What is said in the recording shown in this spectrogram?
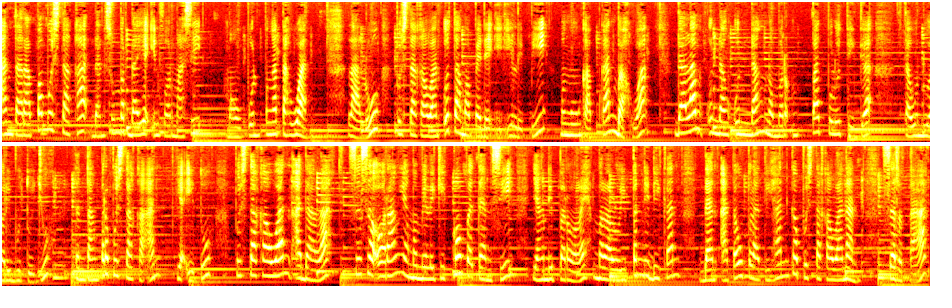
antara pemustaka dan sumber daya informasi maupun pengetahuan. Lalu, pustakawan utama PDII LIPI mengungkapkan bahwa dalam Undang-Undang Nomor 43 Tahun 2007 tentang perpustakaan yaitu pustakawan adalah seseorang yang memiliki kompetensi yang diperoleh melalui pendidikan dan atau pelatihan kepustakawanan serta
